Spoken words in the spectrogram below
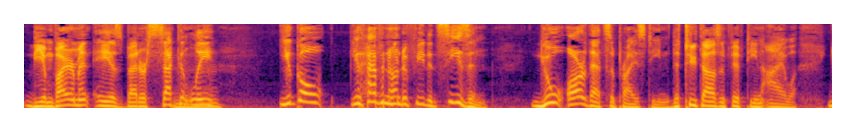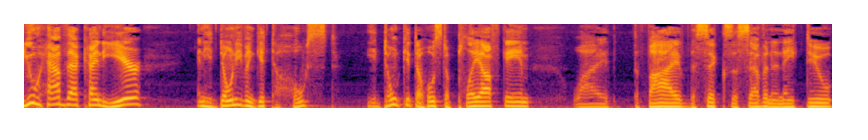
the environment A is better. Secondly, Mm-hmm. you go. You have an undefeated season. You are that surprise team, the 2015 Iowa. You have that kind of year, and you don't even get to host. You don't get to host a playoff game. Why the five, the six, the seven, and eight do?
